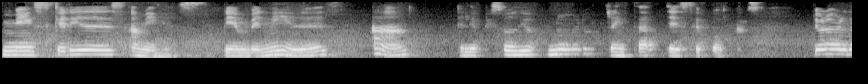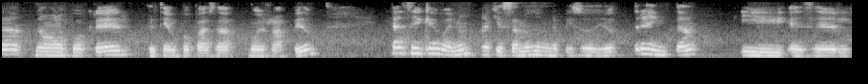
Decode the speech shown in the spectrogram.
Mis queridas amigas, bienvenidas a el episodio número 30 de este podcast. Yo la verdad no lo puedo creer, el tiempo pasa muy rápido. Así que bueno, aquí estamos en el episodio 30 y es el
